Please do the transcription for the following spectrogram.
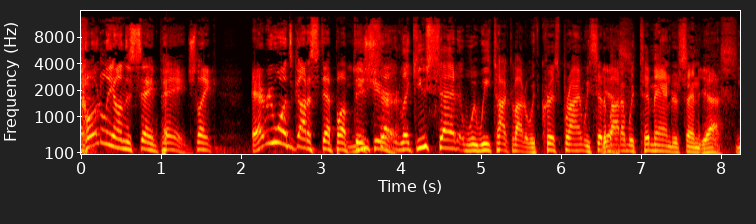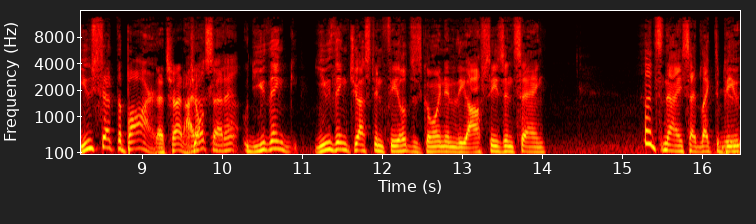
Totally on the same page. Like, everyone's got to step up this you year. Said, like you said, we, we talked about it with Kris Bryant. We said about it with Tim Anderson. Yes. you set the bar. That's right. I don't set it. You think you think Justin Fields is going into the offseason saying, "That's nice. I'd like to be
